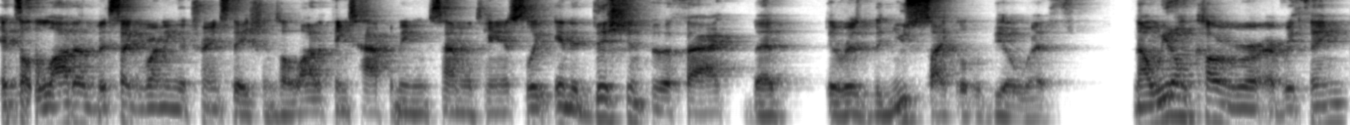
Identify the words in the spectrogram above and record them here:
It's a lot of, it's like running the train stations, a lot of things happening simultaneously, in addition to the fact that there is the news cycle to deal with. Now we don't cover everything.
